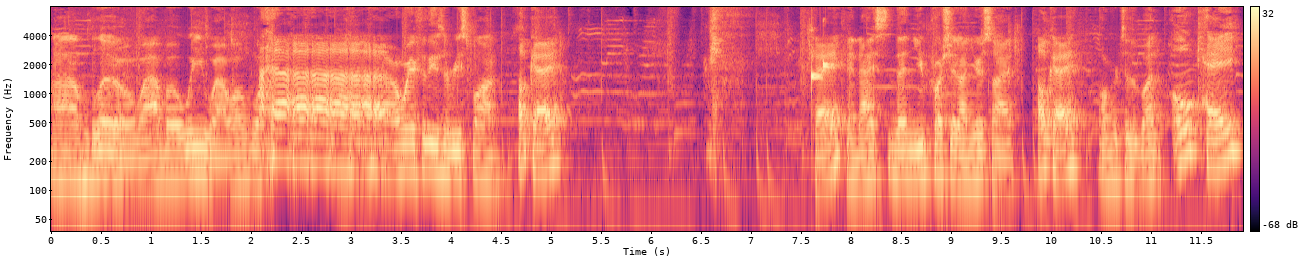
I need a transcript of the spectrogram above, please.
Um, blue. Wabba wee wow wow wow. Uh, wait for these to respawn. okay. Okay. Okay, nice. Then you push it on your side Okay. over to the button. Okay.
